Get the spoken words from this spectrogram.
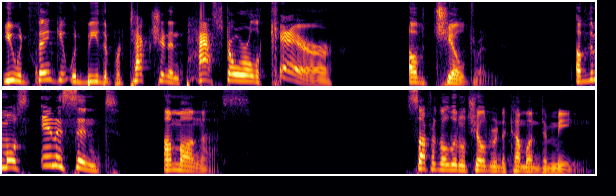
you would think it would be the protection and pastoral care of children, of the most innocent among us. Suffer the little children to come unto me.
